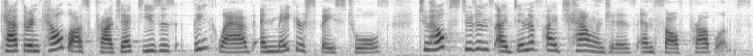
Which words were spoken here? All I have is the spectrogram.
Katherine Kelbaugh's project uses ThinkLab and Makerspace tools to help students identify challenges and solve problems.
